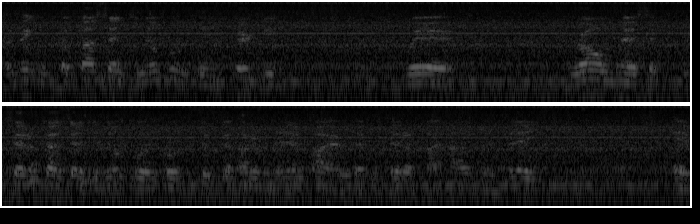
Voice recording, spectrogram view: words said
I think it's Constantinople in Turkey, where Rome has set, set up Constantinople and overtook the Ottoman Empire that was set up by Osman Bey. And,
